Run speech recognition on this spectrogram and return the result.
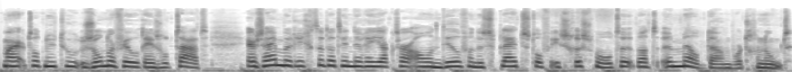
maar tot nu toe zonder veel resultaat. Er zijn berichten dat in de reactor al een deel van de splijtstof is gesmolten, wat een meltdown wordt genoemd.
